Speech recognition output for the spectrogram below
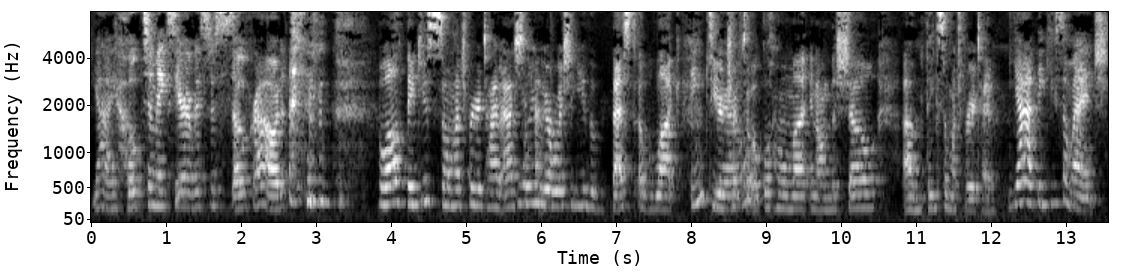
yeah i hope to make sierra vista so proud Well, thank you so much for your time, Ashley. Yeah. We are wishing you the best of luck thank to you. your trip to Oklahoma and on the show. Um, thanks so much for your time. Yeah, thank you so much.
